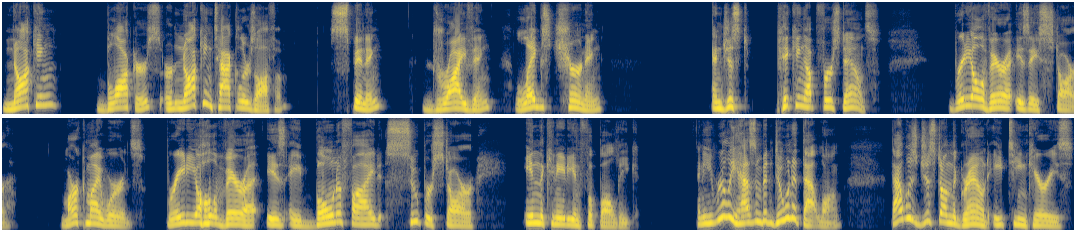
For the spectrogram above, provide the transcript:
knocking blockers or knocking tacklers off him, spinning, driving, legs churning, and just picking up first downs. Brady Oliveira is a star. Mark my words. Brady Oliveira is a bona fide superstar in the Canadian Football League. And he really hasn't been doing it that long. That was just on the ground, 18 carries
